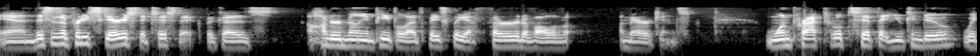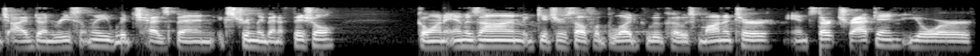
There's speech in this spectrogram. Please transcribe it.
And this is a pretty scary statistic because 100 million people, that's basically a third of all of Americans. One practical tip that you can do, which I've done recently, which has been extremely beneficial, go on Amazon, get yourself a blood glucose monitor, and start tracking your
